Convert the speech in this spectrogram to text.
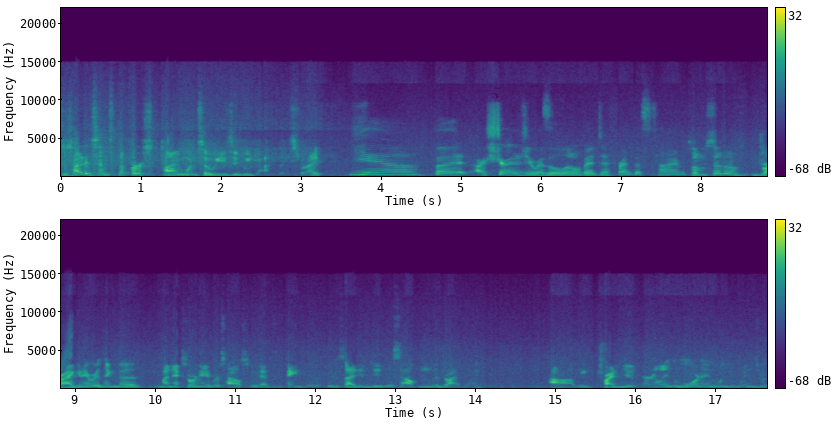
decided since the first time went so easy, we got this, right? Yeah, but our strategy was a little bit different this time. So instead of dragging everything to my next door neighbor's house who had the paint booth, we decided to do this out in the driveway. Uh, we tried to do it early in the morning when the winds were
